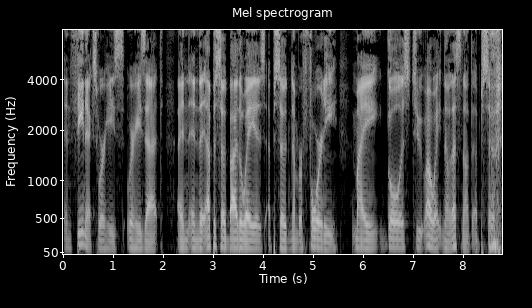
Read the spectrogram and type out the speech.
in Phoenix where he's where he's at. And and the episode by the way is episode number 40. My goal is to Oh wait, no, that's not the episode.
